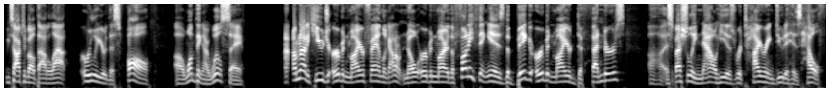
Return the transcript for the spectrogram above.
We talked about that a lot earlier this fall. Uh, one thing I will say, I'm not a huge Urban Meyer fan. Look, I don't know Urban Meyer. The funny thing is, the big Urban Meyer defenders, uh, especially now he is retiring due to his health.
